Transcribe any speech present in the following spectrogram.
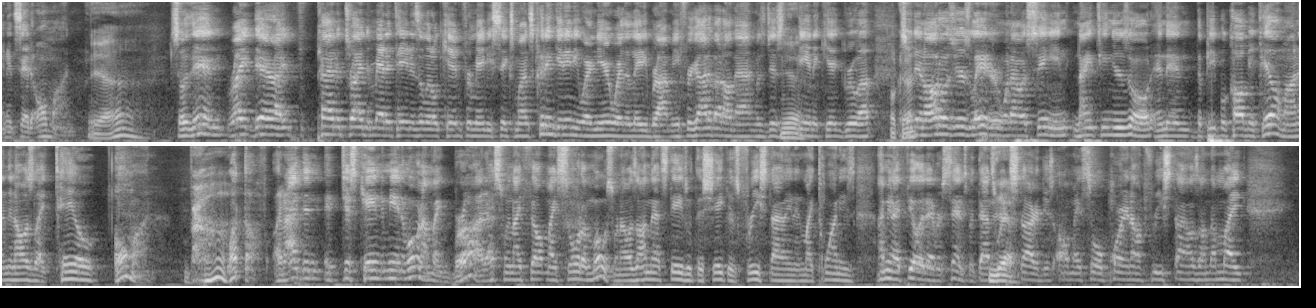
and it said Oman. Yeah. So then, right there, I kind of tried to meditate as a little kid for maybe six months. Couldn't get anywhere near where the lady brought me. Forgot about all that. and Was just Yeah. being a kid. Grew up. Okay. So then, all those years later, when I was singing, 19 years old, and then the people called me Teomon, and then I was like Teo Oman. What the? F-? And I didn't. It just came to me in a moment. I'm like, bruh, that's when I felt my soul the most. When I was on that stage with the Shakers freestyling in my 20s. I mean, I feel it ever since, but that's where Yeah. it started. Just all my soul pouring out freestyles on the mic.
